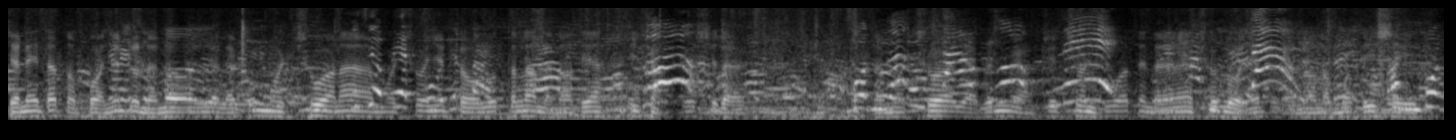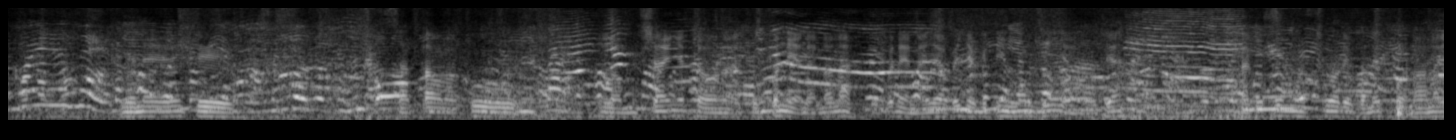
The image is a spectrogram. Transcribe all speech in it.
cho nên ta tập bỏ nhất rồi nó giờ là có một chua na một chua nhất trầu lúc ta làm nó thế ít chẳng có sự đời. Là một chua giờ bên miệng chết chua chua thế đấy là chua lội nhất rồi nó là một tí xì như này thì sạt tàu là khu làm sai nhất trầu là cũng có nền là nó là cũng có nền là giờ bây giờ cái tin không thấy rồi thế là cái tin một chua thì còn lấy của nó này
